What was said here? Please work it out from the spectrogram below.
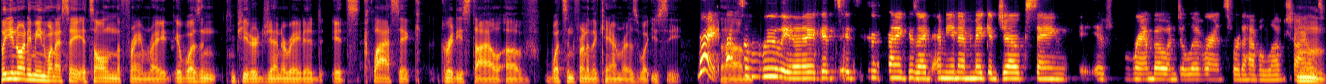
but you know what I mean when I say it's all in the frame, right? It wasn't computer generated. It's classic gritty style of what's in front of the camera is what you see. Right, Um, absolutely. Like it's it's funny because I I mean I make a joke saying if Rambo and Deliverance were to have a love child,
